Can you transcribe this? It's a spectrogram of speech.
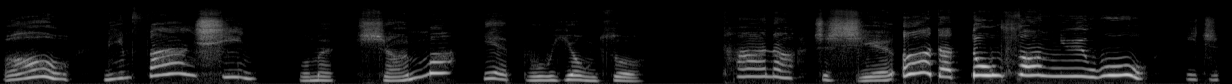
哦，您放心，我们什么也不用做。她呢是邪恶的东方女巫，一直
